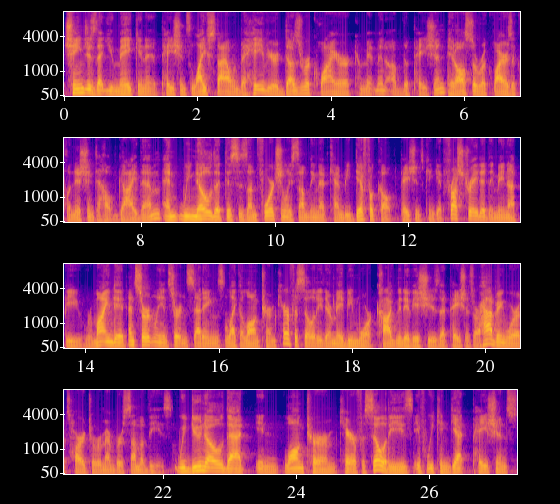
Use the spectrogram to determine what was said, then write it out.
changes that you make in a patient's lifestyle and behavior does require commitment of the patient. It also requires a clinician to help guide them. And we know that this is unfortunately something that can be difficult. Patients can get frustrated, they may not be reminded. And certainly in certain settings, like a long term care facility, there may be more cognitive issues that patients are having where it's hard to remember some of these. We do know that in long term care facilities, if we can get patients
